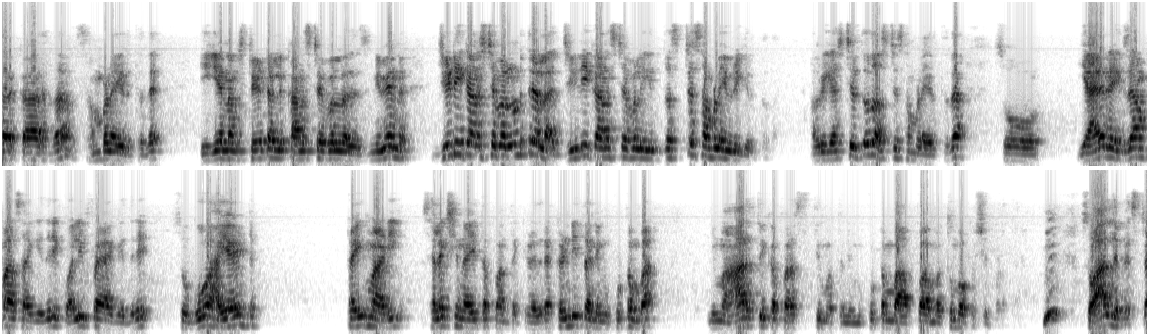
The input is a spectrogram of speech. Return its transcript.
ಸರ್ಕಾರದ ಸಂಬಳ ಇರ್ತದೆ. ಈಗ ನಮ್ಮ ಸ್ಟೇಟ್ ಅಲ್ಲಿ ಕಾನ್ಸ್ಟೇಬಲ್ ನೀವೇನ್ ಜಿ ಡಿ ಕಾನ್ಸ್ಟೇಬಲ್ ನೋಡ್ತೀರಲ್ಲ ಜಿ ಡಿ ಕಾನ್ಸ್ಟೇಬಲ್ ಇದ್ದಷ್ಟೇ ಸಂಬಳ ಇವ್ರಿಗೆ ಇರ್ತದೆ. ಅವ್ರಿಗೆ ಎಷ್ಟಿರ್ತದೋ ಅಷ್ಟೇ ಸಂಬಳ ಇರ್ತದೆ. ಸೊ ಯಾರ್ಯಾರು ಎಕ್ಸಾಮ್ ಪಾಸ್ ಆಗಿದ್ರಿ ಕ್ವಾಲಿಫೈ ಆಗಿದ್ರಿ ಸೊ ಗೋ ಹೈಯರ್ಡ್ ಟ್ರೈ ಮಾಡಿ ಸೆಲೆಕ್ಷನ್ ಆಯ್ತಪ್ಪ ಅಂತ ಕೇಳಿದ್ರೆ ಖಂಡಿತ ನಿಮ್ಮ ಕುಟುಂಬ, ನಿಮ್ಮ ಆರ್ಥಿಕ ಪರಿಸ್ಥಿತಿ ಮತ್ತು ನಿಮ್ಮ ಕುಟುಂಬ, ಅಪ್ಪ, ಅಮ್ಮ ತುಂಬಾ ಖುಷಿ ಪಡ್ತಾರೆ. ಸೊ ಆಲ್ ದಿ ಬೆಸ್ಟ್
